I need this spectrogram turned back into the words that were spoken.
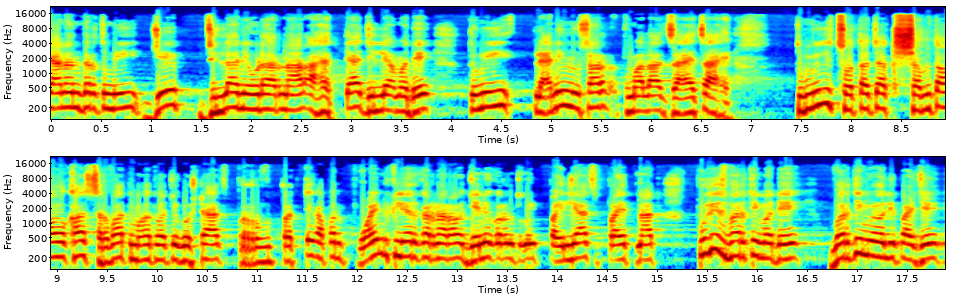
त्यानंतर तुम्ही जे जिल्हा निवडणार आहात त्या जिल्ह्यामध्ये तुम्ही प्लॅनिंगनुसार तुम्हाला जायचं आहे. तुम्ही स्वतःच्या क्षमता ओळखा. सर्वात महत्त्वाची गोष्ट आहे आज प्र प्रत्येक आपण पॉईंट क्लिअर करणार आहोत. जेणेकरून तुम्ही पहिल्याच प्रयत्नात पोलीस भरतीमध्ये भरती मिळवली पाहिजे.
